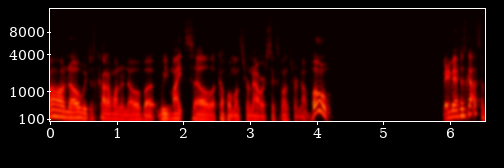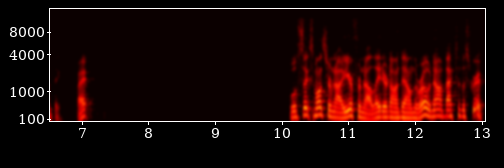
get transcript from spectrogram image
Oh no, we just kind of want to know, but we might sell a couple months from now or six months from now. Boom. Maybe I just got something, right? Well, six months from now, a year from now, later on down the road, now back to the script.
